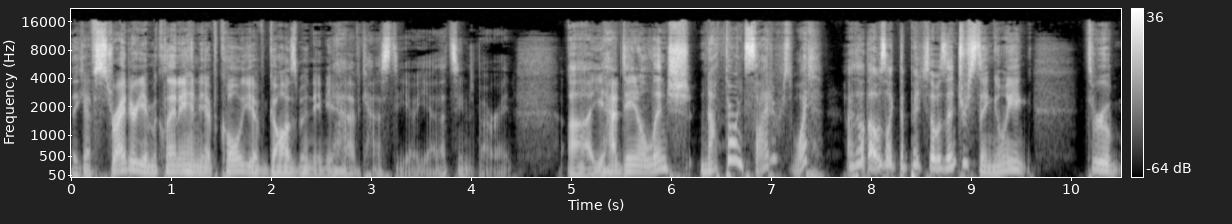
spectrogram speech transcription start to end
Like you have Strider, you have McClanahan, you have Cole, you have Gausman, and you have Castillo. Yeah, that seems about right. Uh, you have Daniel Lynch not throwing sliders. What? I thought that was like the pitch that was interesting. Only threw,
